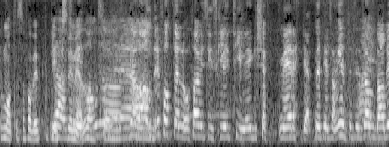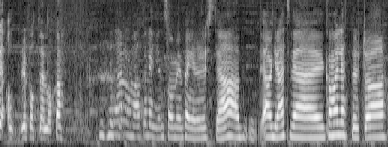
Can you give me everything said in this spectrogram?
på en måte så får vi ikke så mye med det. Så. Vi hadde aldri fått den låta hvis vi skulle i tillegg kjøpt med rettighetene til sangen. Sånn. Da hadde vi aldri fått den låta. Det er noe med at å legge inn så mye penger i russetida at- Ja, greit, vi er, kan være lettlurt, og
